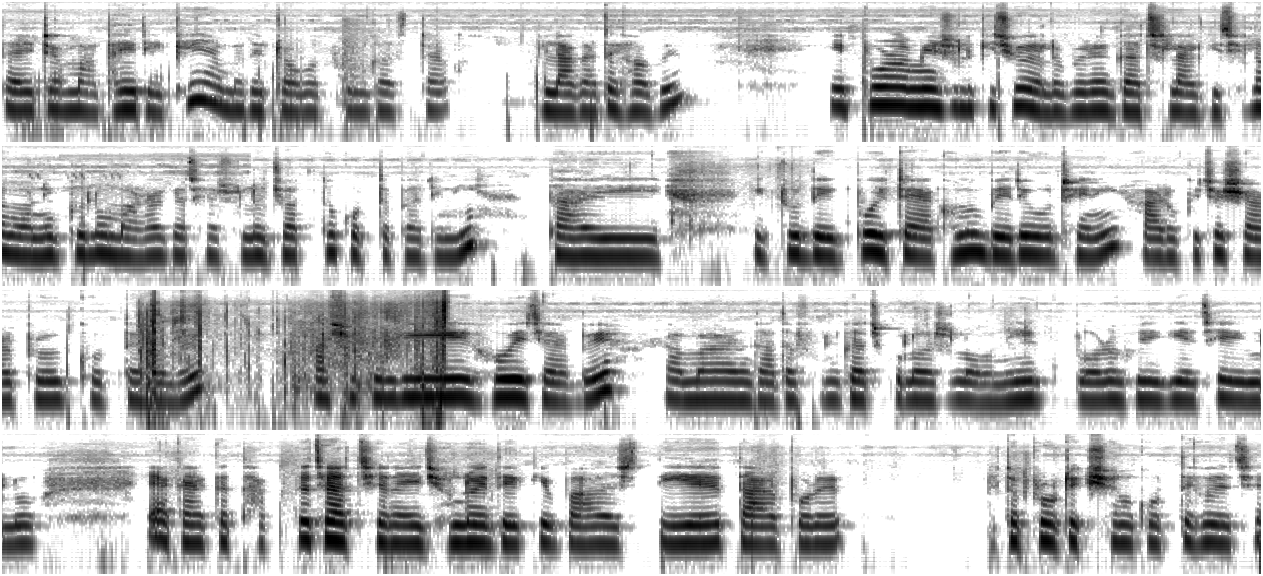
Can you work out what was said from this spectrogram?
তাই এটা মাথায় রেখে আমাদের টগর ফুল গাছটা লাগাতে হবে। এরপর আমি আসলে কিছু অ্যালোভেরা গাছ লাগিয়েছিলাম। অনেকগুলো মারা গেছে, আসলে যত্ন করতে পারিনি। তাই একটু দেখব, এটা এখনও বেড়ে ওঠেনি। আরও কিছু সার প্রয়োগ করতে হবে। আশা করি হয়ে যাবে। আমার গাঁদা ফুল গাছগুলো আসলে অনেক বড় হয়ে গিয়েছে। এগুলো একা একা থাকতে চাচ্ছে না এই জন্য এদেরকে বাঁশ দিয়ে তারপরে একটা প্রোটেকশন করতে হয়েছে।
